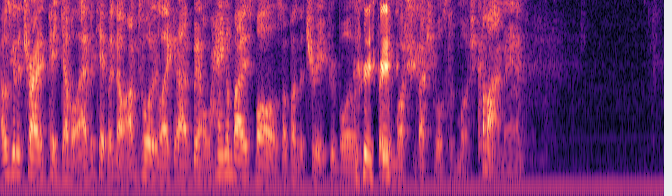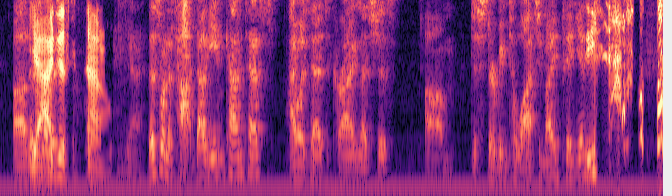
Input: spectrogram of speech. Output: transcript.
I was gonna try and play devil advocate, but no, I'm totally like, uh, you know, hang him by his balls up on the tree if you're boiling freaking mush vegetables to mush. Come on, man. Uh, this yeah, one I is- just I yeah. This one is hot dog eating contest. I would say it's a crime. That's just um, disturbing to watch, in my opinion.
